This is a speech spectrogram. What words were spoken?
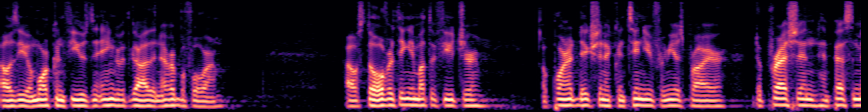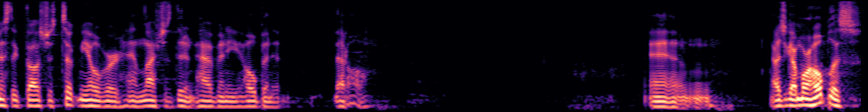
I was even more confused and angry with God than ever before. I was still overthinking about the future. A porn addiction had continued from years prior. Depression and pessimistic thoughts just took me over, and life just didn't have any hope in it at all. And I just got more hopeless.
